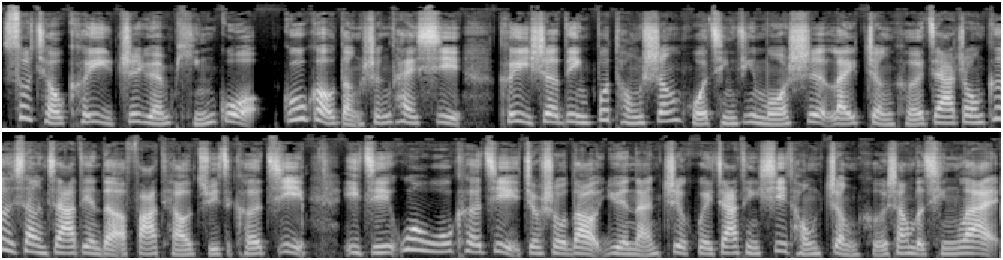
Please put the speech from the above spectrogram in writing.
诉求可以支援苹果、Google 等生态系，可以设定不同生活情境模式来整合家中各项家电的发条橘子科技，以及沃屋科技，就受到越南智慧家庭系统整合商的青睐。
